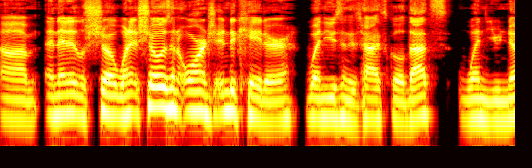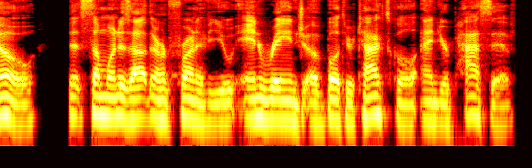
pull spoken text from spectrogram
Um, and then it'll show when it shows an orange indicator when using the tactical. That's when you know that someone is out there in front of you in range of both your tactical and your passive,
